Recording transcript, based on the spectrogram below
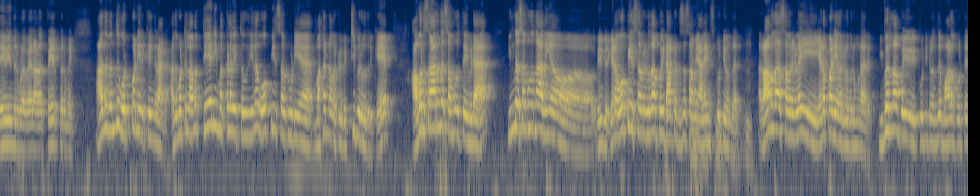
தேவேந்திர குல வேளாளர் பேர் பெருமை. அது வந்து ஒர்க் பண்ணியிருக்குங்கிறாங்க. அது மட்டும் இல்லாமல் தேனி மக்களவை தொகுதியில் ஓபிஎஸ் அவர்களுடைய மகன் அவர்கள் வெற்றி பெறுவதற்கு அவர் சார்ந்த சமூகத்தை விட இந்த சமூகம் தான் அதிகம் விரும்பியிருக்கு. ஏன்னா ஓபிஎஸ் அவர்கள் தான் போய் டாக்டர் கிருஷ்ணசாமி அலையன்ஸ் கூட்டி வந்தார். ராமதாஸ் அவர்களை எடப்பாடி அவர்கள் விரும்பினார். இவர் தான் போய் கூட்டிட்டு வந்து மாலை போட்டு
